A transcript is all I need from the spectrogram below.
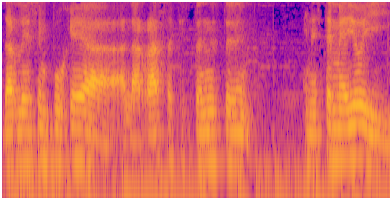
darle ese empuje a, a, la raza que está en este, en este medio y,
